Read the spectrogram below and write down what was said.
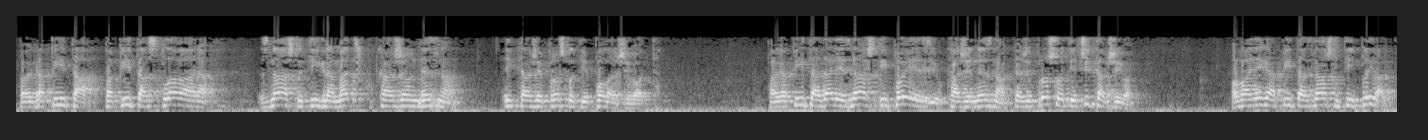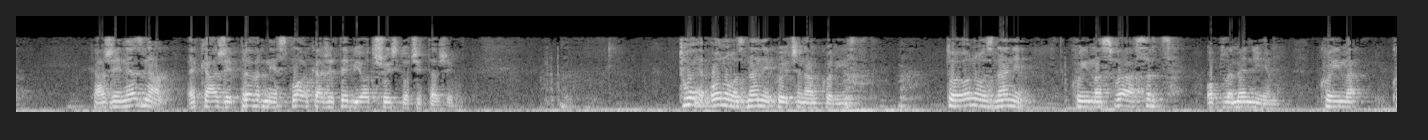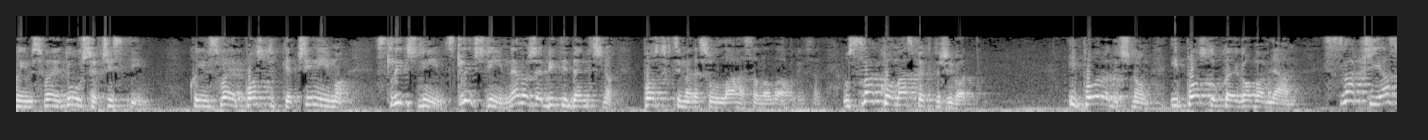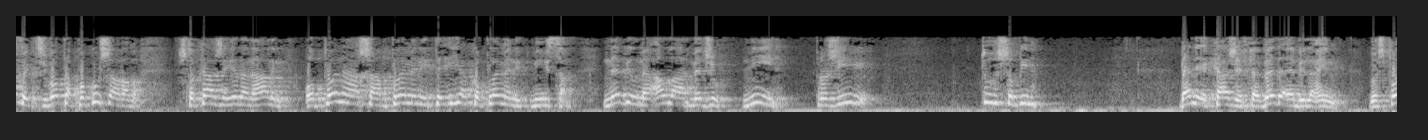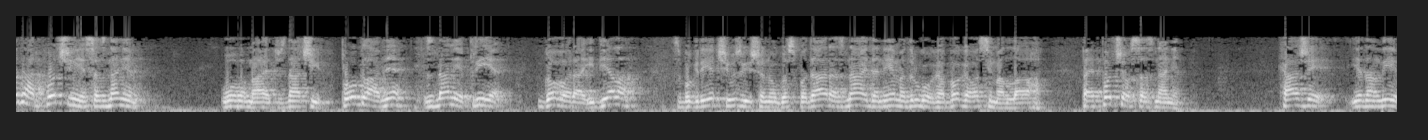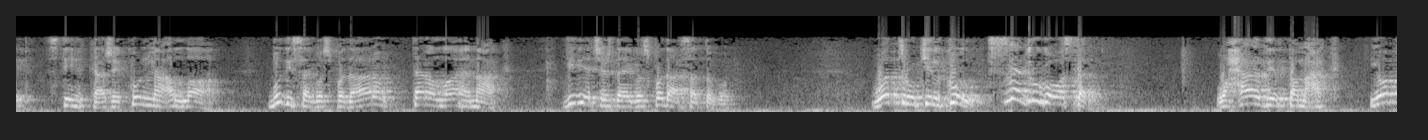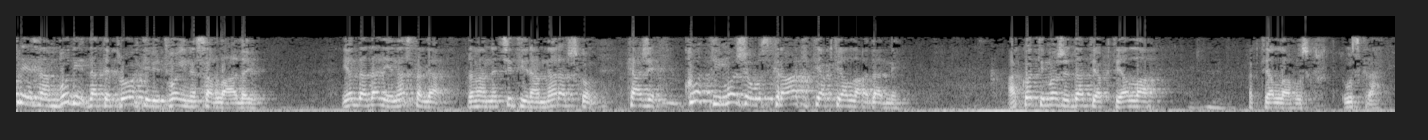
pa ga pita, pa pita splavara, znaš li ti gramatiku? Kaže on, ne znam. I kaže, prošlo ti je pola života. Pa ga pita dalje, znaš ti poeziju? Kaže, ne znam. Kaže, prošlo ti je čitav život. Ova njega pita, znaš li ti plivat? Kaže, ne znam. E, kaže, prevrni je splav, kaže, tebi je otišao isto čitav život. To je ono znanje koje će nam koristiti. To je ono znanje kojima svoja srca oplemenjujemo, kojima, kojim svoje duše čistimo, kojim svoje postupke činimo sličnim, sličnim, ne može biti identično postupcima Resulullaha sallallahu alaihi. U svakom aspektu života. I porodičnom, i poslu kojeg obavljamo. Svaki aspekt života pokušavamo, što kaže jedan alim, oponašam plemenite iako plemenit nisam. Ne bil me Allah među njih proživio. To je osobina. Dalje kaže febede ebilain. Gospodar počinje sa znanjem u ovom ajetu. Znači poglavlje, znanje prije govora i dijela zbog riječi uzvišenog gospodara znaj da nema drugoga Boga osim Allaha. Pa je počeo sa znanjem. Kaže jedan lijep stih, kaže kun ma Allah. Budi sa gospodarom, tar Allahe mak. Vidjet ćeš da je gospodar sa tobom. Watru kil kul. Sve drugo ostavi. Wahadir tamak. I budi da te prohtjevi tvoji ne savladaju. I onda dalje nastavlja, da vam ne citiram na arapskom, kaže, ko ti može uskratiti ako ti Allah dadne? A ko ti može dati ako ti Allah, ako ti Allah uskrati?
